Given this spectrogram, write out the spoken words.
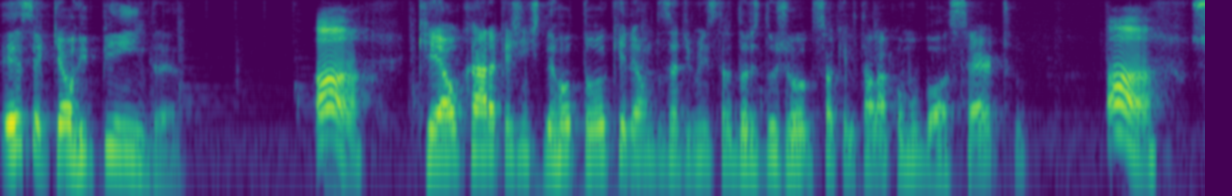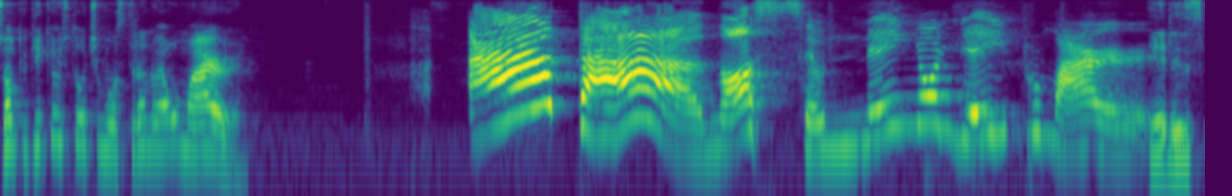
esse aqui é o Hip Indra. Ah. Que é o cara que a gente derrotou, que ele é um dos administradores do jogo, só que ele tá lá como boss, certo? Ah. Só que o que, que eu estou te mostrando é o mar. Ah, tá! Nossa, eu nem olhei pro mar. Eles.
